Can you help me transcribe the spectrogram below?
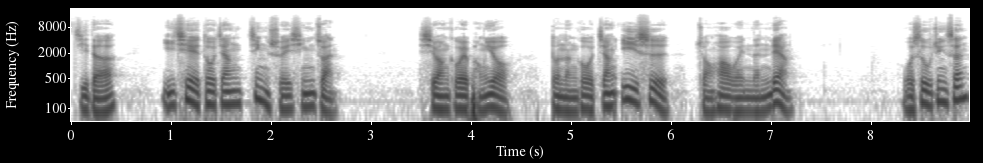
记得，一切都将境随心转。希望各位朋友都能够将意识。转化为能量。我是吴俊生，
